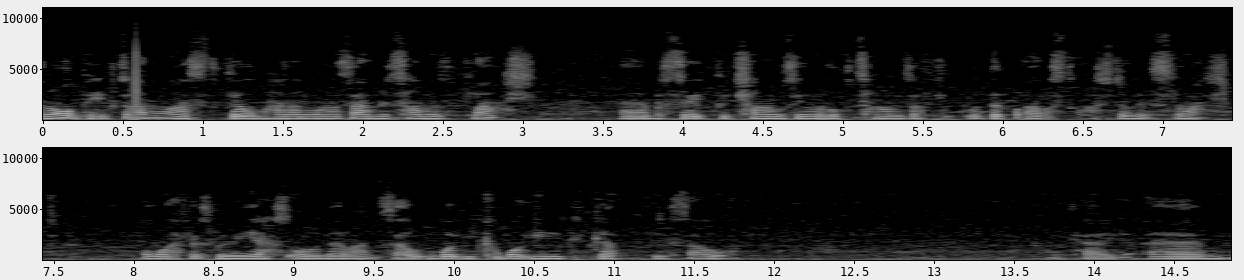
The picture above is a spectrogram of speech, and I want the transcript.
and I want people to analyse the film, analyse how many times the flash, um, see if it chimes in other times I've asked the question it's slashed, or what if it's been a yes or no answer, what you can, what you could get for yourself. Okay, um,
